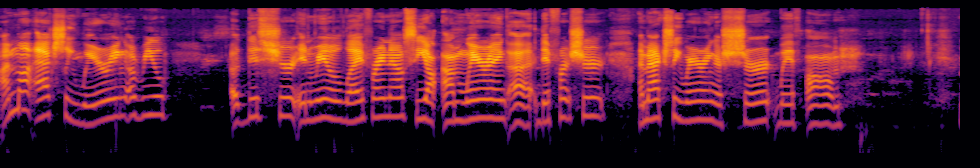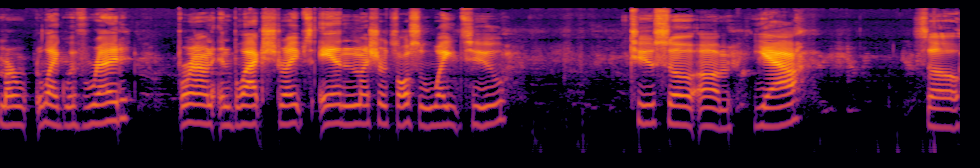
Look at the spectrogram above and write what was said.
I'm not actually wearing a real uh, this shirt in real life right now. See, I'm wearing a different shirt. I'm actually wearing a shirt with, um, like, with red, brown, and black stripes. And my shirt's also white, too. Too, so, um, yeah. So,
